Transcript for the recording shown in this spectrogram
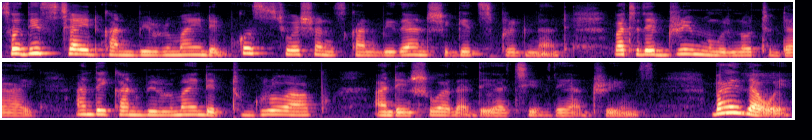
so this child can be reminded because situations can be there and she gets pregnant, but the dream will not die. And they can be reminded to grow up and ensure that they achieve their dreams. By the way,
